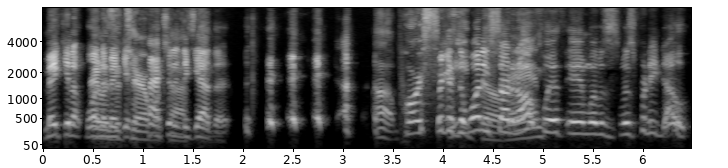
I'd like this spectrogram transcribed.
make it up, one to make it patching it together. uh, poor because the one he started man. off with and was was pretty dope.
